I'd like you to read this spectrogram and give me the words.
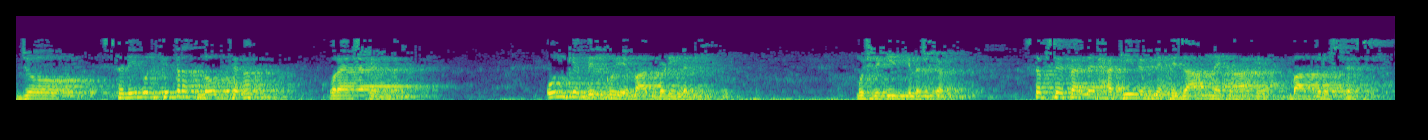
جو سلیم الفطرت لوگ تھے نا قریش کے اندر، ان کے دل کو یہ بات بڑی لگی۔ مشرقین کے لشکر۔ سب سے پہلے حکیم ابن حزام نے کہا کہ بات درست ہے۔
